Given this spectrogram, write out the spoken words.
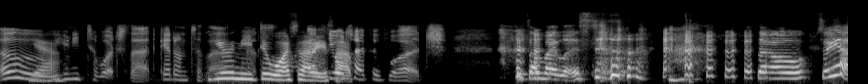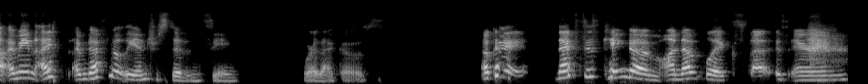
oh, Yeah. you need to watch that. Get onto that. you need to watch that That's your type of watch. It's on my list. so so yeah, I mean I I'm definitely interested in seeing where that goes. Okay, next is Kingdom on Netflix. That is airing.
